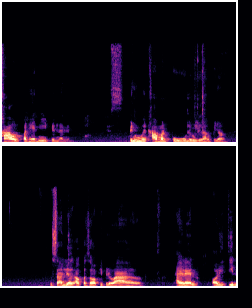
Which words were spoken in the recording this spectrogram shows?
ข้าวประเทศนี้เป็นอะไรเป็นเหมือนข้าวมันปูเหลืองๆพี่น้องอุตส่าห์เลือกเอากระสอบที่เป็นว่า Thailand Origin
